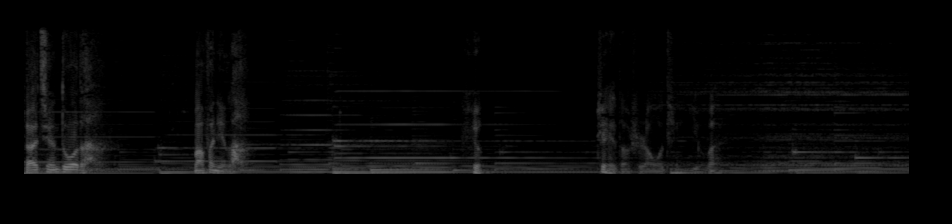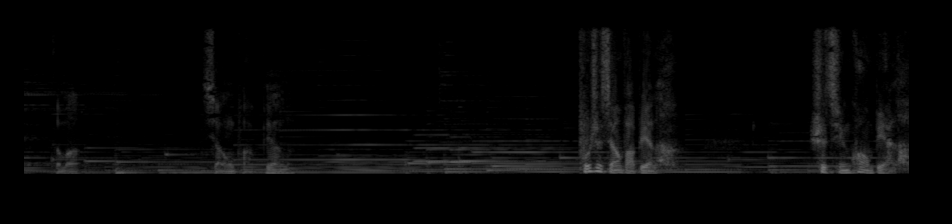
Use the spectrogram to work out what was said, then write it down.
来钱多的麻烦您了哟，这倒是让我挺意外。怎么，想法变了？不是想法变了是情况变了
